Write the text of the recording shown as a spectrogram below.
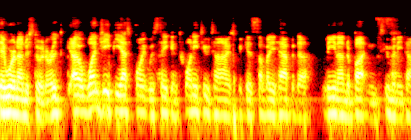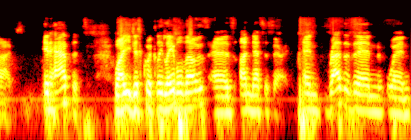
they weren't understood. Or uh, one GPS point was taken 22 times because somebody happened to lean on the button too many times. It happens. Well, you just quickly label those as unnecessary. And rather than when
